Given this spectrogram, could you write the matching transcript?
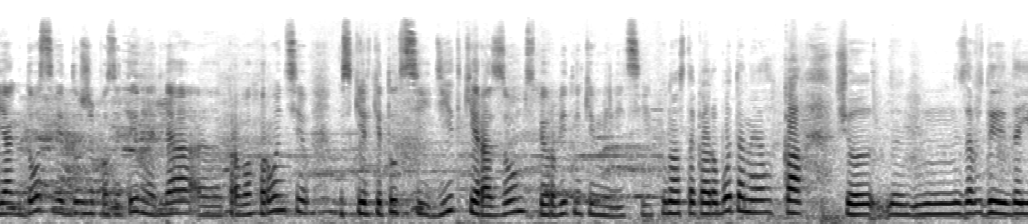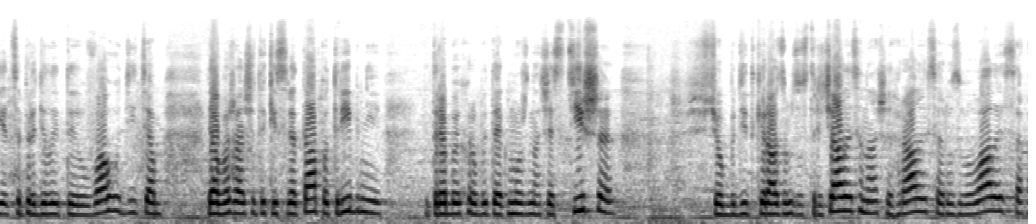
як досвід дуже позитивний для е, правоохоронців, оскільки тут всі дітки разом співробітників міліції. У нас така робота нелегка, що е, не завжди вдається приділити увагу дітям. Я вважаю, що такі свята потрібні і треба їх робити як можна частіше, щоб дітки разом зустрічалися наші, гралися, розвивалися.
